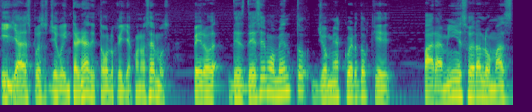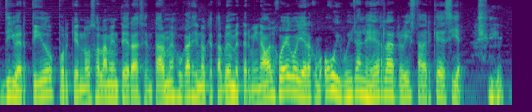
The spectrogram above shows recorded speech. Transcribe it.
y ya después llegó Internet y todo lo que ya conocemos. Pero desde ese momento yo me acuerdo que para mí eso era lo más divertido porque no solamente era sentarme a jugar, sino que tal vez me terminaba el juego y era como, uy, voy a ir a leer la revista a ver qué decía.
